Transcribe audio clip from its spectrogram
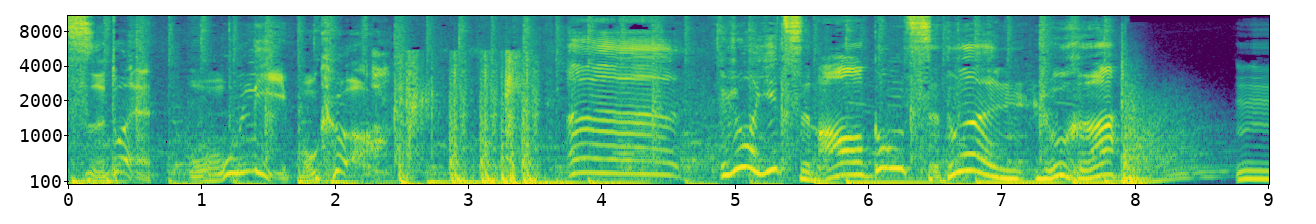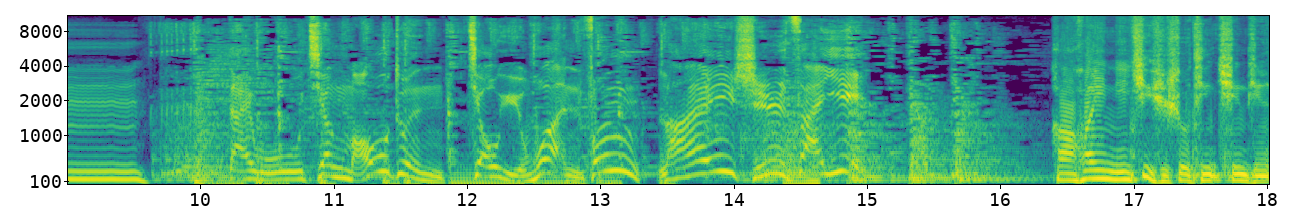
此盾无力不克。呃，若以此矛攻此盾，如何？嗯，待吾将矛盾交与万峰，来时再议。好，欢迎您继续收听蜻蜓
